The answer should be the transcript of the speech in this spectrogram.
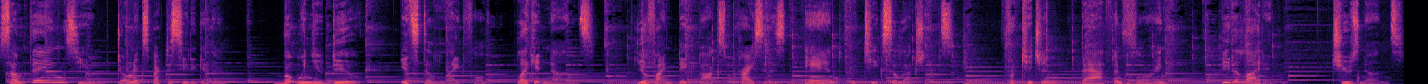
Some things you don't expect to see together. But when you do, it's delightful. Like at Nonn's. You'll find big box prices and boutique selections. For kitchen, bath, and flooring, be delighted. Choose Nonn's.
